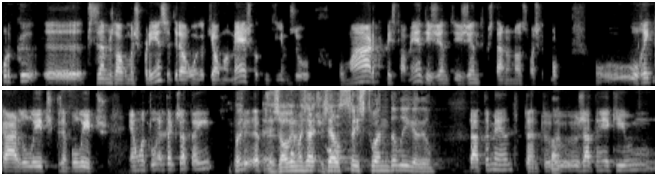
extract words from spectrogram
porque uh, precisamos de alguma experiência, ter algum, aqui alguma mescla, como tínhamos o, o Marco, principalmente, e gente, e gente que está no nosso basquetebol, o, o Ricardo, o Litos, por exemplo, o Litos, é um atleta que já tem... Pois, é jovem, mas já, já é o sexto ano da liga dele. Exatamente, portanto, claro. já tem aqui um,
